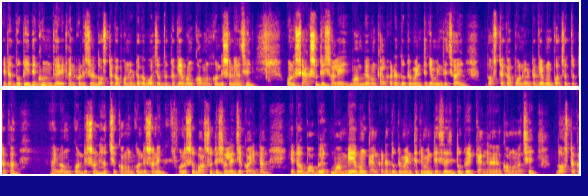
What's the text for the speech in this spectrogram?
এটা দুটোই দেখুন ভেরিফাইন কন্ডিশনে দশ টাকা, পনেরো টাকা, পঁচাত্তর টাকা এবং কমন কন্ডিশনে আছে। উনিশশো একষট্টি সালে বম্বে এবং ক্যালকাটা দুটো মেন থেকে মিনিটে ছয় দশ টাকা, পনেরো টাকা এবং পঁচাত্তর টাকা। এবং কন্ডিশন হচ্ছে কমন কন্ডিশনে উনিশশো বাষট্টি সালের যে কয়েনটা এটাও বম্বে বম্বে এবং ক্যালকাটা দুটো মেন থেকে মিন্ট এসেছে দুটোই কমন আছে। দশ টাকা,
